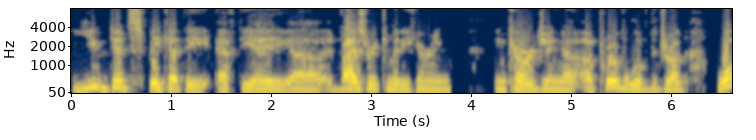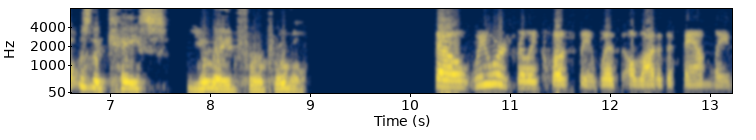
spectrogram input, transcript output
you did speak at the FDA uh, advisory committee hearing encouraging uh, approval of the drug. What was the case you made for approval? So we worked really closely with a lot of the families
